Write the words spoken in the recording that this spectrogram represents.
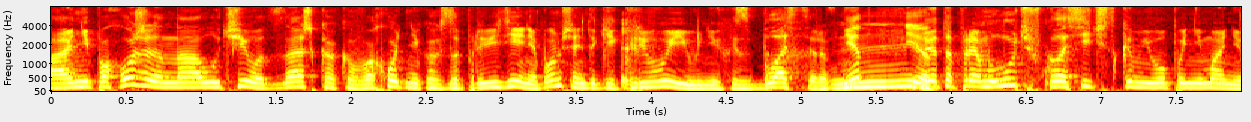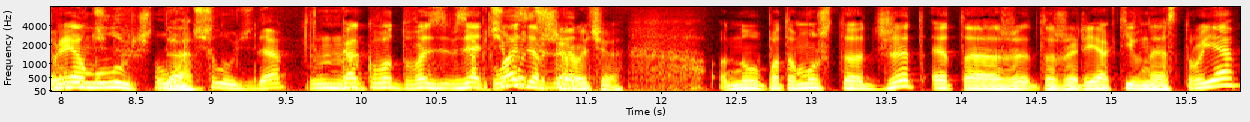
А они похожи на лучи, вот знаешь, как в охотниках за привидения. Помнишь, они такие кривые у них из бластеров, нет? Нет. Или это прям луч в классическом его понимании? Прям луч, да. Луч, да? Мгм. Как вот воз- взять почему лазер, джет? короче. Ну, потому что джет это же, это же реактивная струя.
